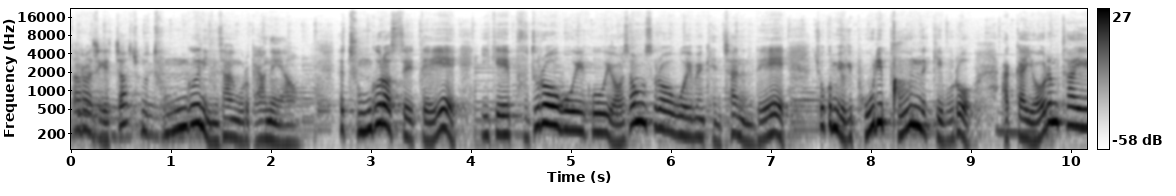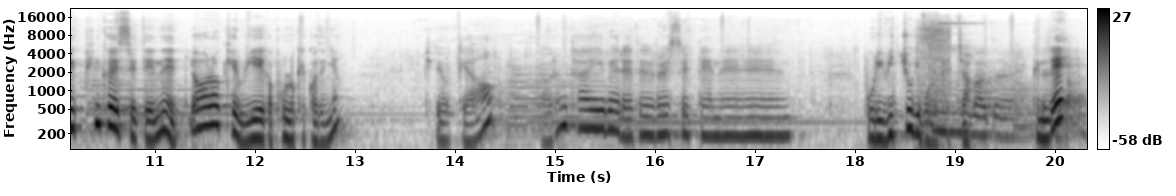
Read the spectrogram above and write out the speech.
떨어지겠죠? 좀 더 둥근 인상으로 변해요. 둥글었을 때에 이게 부드러워 보이고 여성스러워 보이면 괜찮은데 조금 여기 볼이 부은 느낌으로 아까 여름 타입 핑크 했을 때는 이렇게 위에가 볼록했거든요. 비교해 볼게요. 여름 타입의 레드를 했을 때는 볼이 위쪽이 볼록했죠. 맞아요. 근데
